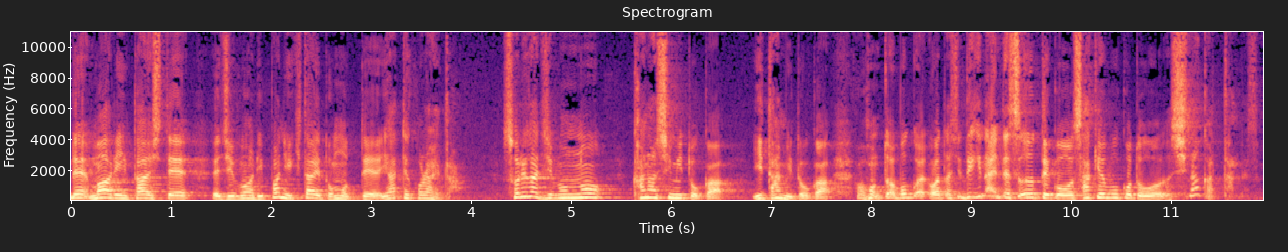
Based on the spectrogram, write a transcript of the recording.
で周りに対して自分は立派に生きたいと思ってやってこられた。それが自分の悲しみとか痛みとか本当は僕は私できないんですってこう叫ぶことをしなかったんです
